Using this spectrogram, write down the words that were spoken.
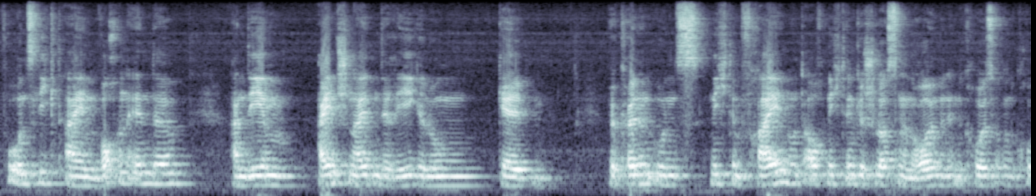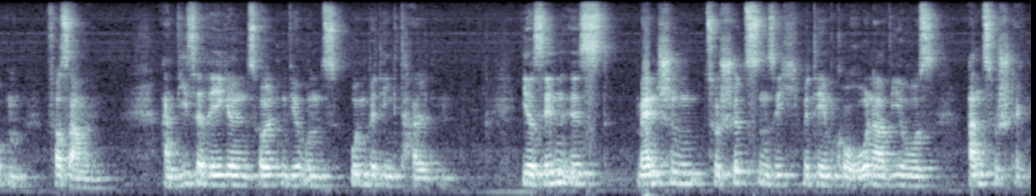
Vor uns liegt ein Wochenende, an dem einschneidende Regelungen gelten. Wir können uns nicht im Freien und auch nicht in geschlossenen Räumen in größeren Gruppen versammeln. An diese Regeln sollten wir uns unbedingt halten. Ihr Sinn ist, Menschen zu schützen, sich mit dem Coronavirus anzustecken.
